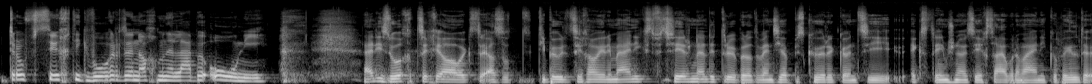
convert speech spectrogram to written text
darauf süchtig geworden nach einem Leben ohne. Nein, die suchen sich ja auch extrem, also die bilden sich auch ihre Meinung sehr schnell darüber. Oder wenn sie etwas hören, können sie extrem schnell sich selber eine Meinung bilden,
